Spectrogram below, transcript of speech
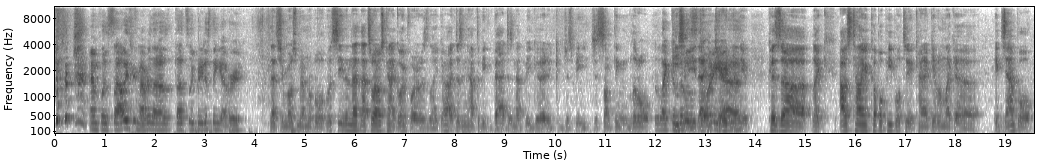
and plus, I always remember that I was, that's the greatest thing ever. That's your most memorable. Well, see, then that that's what I was kind of going for. It was like, oh, it doesn't have to be bad, doesn't have to be good. It could just be just something little Like piece of little you that you carried yeah. with you. Cause uh, like I was telling a couple people to kind of give them like a example.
